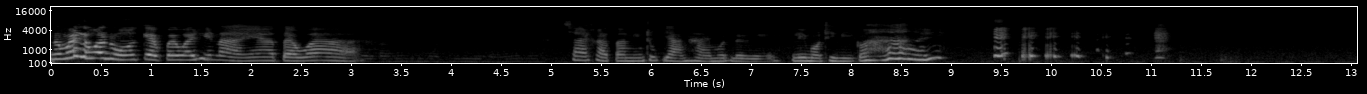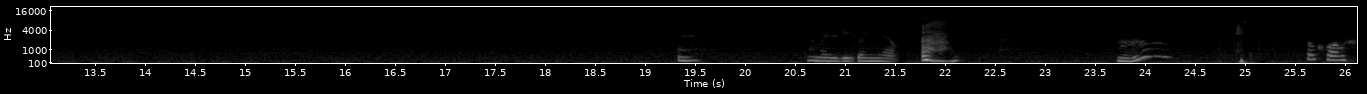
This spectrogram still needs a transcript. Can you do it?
หนูไม่รู้ว่าหนูเก็บไปไว้ที่ไหนอะแต่ว่า ใช่ค่ะ ตอนนี้ทุกอย่างหายหมดเลย รีโมททีวีก็หาย อ๊ะทำไมอยู่ดีก็เงียบหืมทุกคนค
